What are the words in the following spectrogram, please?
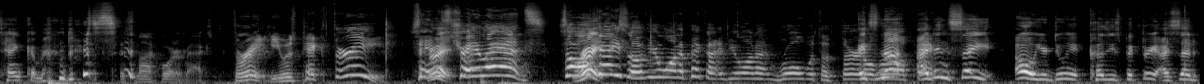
tank commanders. It's not quarterbacks. Three. He was picked three. Same Right. as Trey Lance. So Right. okay, so if you want to pick a, if you want to roll with a third it's overall not, pick, I didn't say, oh, you're doing it because he's picked three. I said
